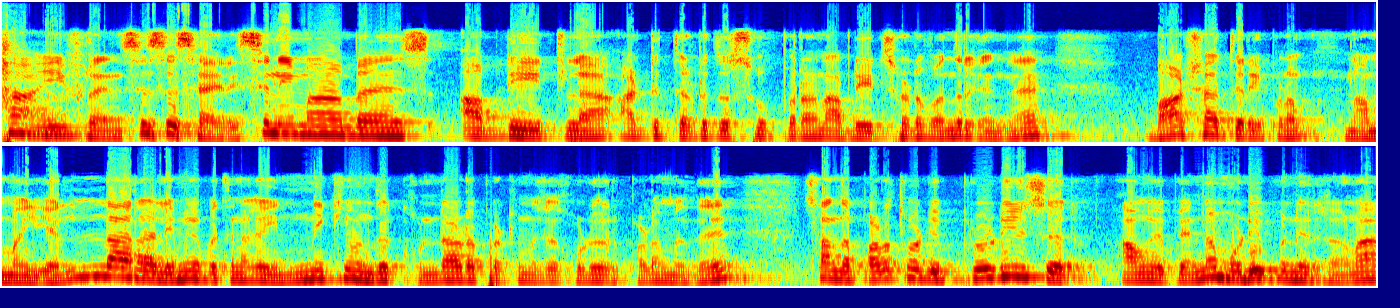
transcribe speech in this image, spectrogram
ஹாய் ஃப்ரெண்ட்ஸ் இஸ் சாரி சினிமா பேஸ் அப்டேட்டில் அடுத்தடுத்து சூப்பரான அப்டேட்ஸோடு வந்திருக்குங்க. பாஷா திரைப்படம். நம்ம எல்லாராலையுமே பார்த்தீங்கன்னா இன்றைக்கும் வந்து கொண்டாடப்பட்டு இருக்கக்கூடிய ஒரு படம் இது. ஸோ அந்த படத்தோடைய ப்ரொடியூசர் அவங்க இப்போ என்ன முடிவு பண்ணியிருக்காங்கன்னா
